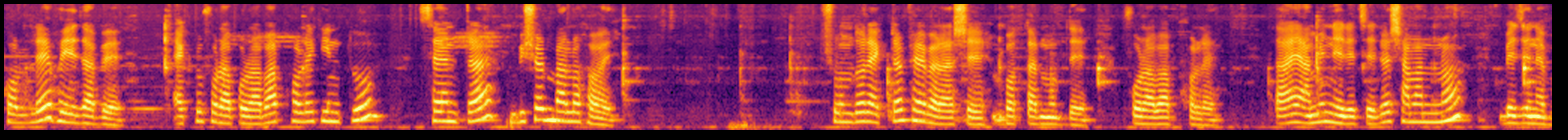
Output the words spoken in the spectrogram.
করলে হয়ে যাবে। একটু ফোড়া ফোড়া ভাব হলে কিন্তু সেন্টটা ভীষণ ভালো হয়। সুন্দর একটা ফ্লেভার আসে বত্তার মধ্যে ফোড়া ভাব হলে। তাই আমি নেড়ে চেড়ে সামান্য বেজে নেব।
